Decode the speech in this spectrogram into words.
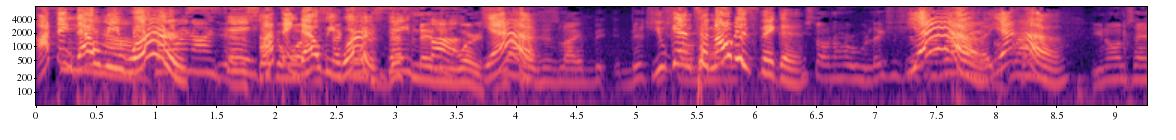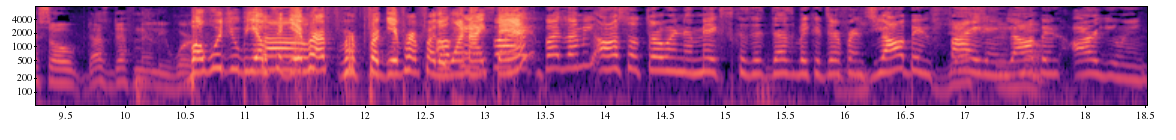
I think that would be him, worse. Yeah, dates. I think one- that would be second one worse. is They definitely fuck. worse. Yeah. Because it's like, bitch, You getting to know a- this You nigga. starting her relationship? Yeah, Right. yeah. You know what I'm saying? So that's definitely worse. But would you be able to give her for, forgive her for the Okay, one night stand? But, let me also throw in the mix because it does make a difference. Y'all been fighting, and y'all no. been arguing.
